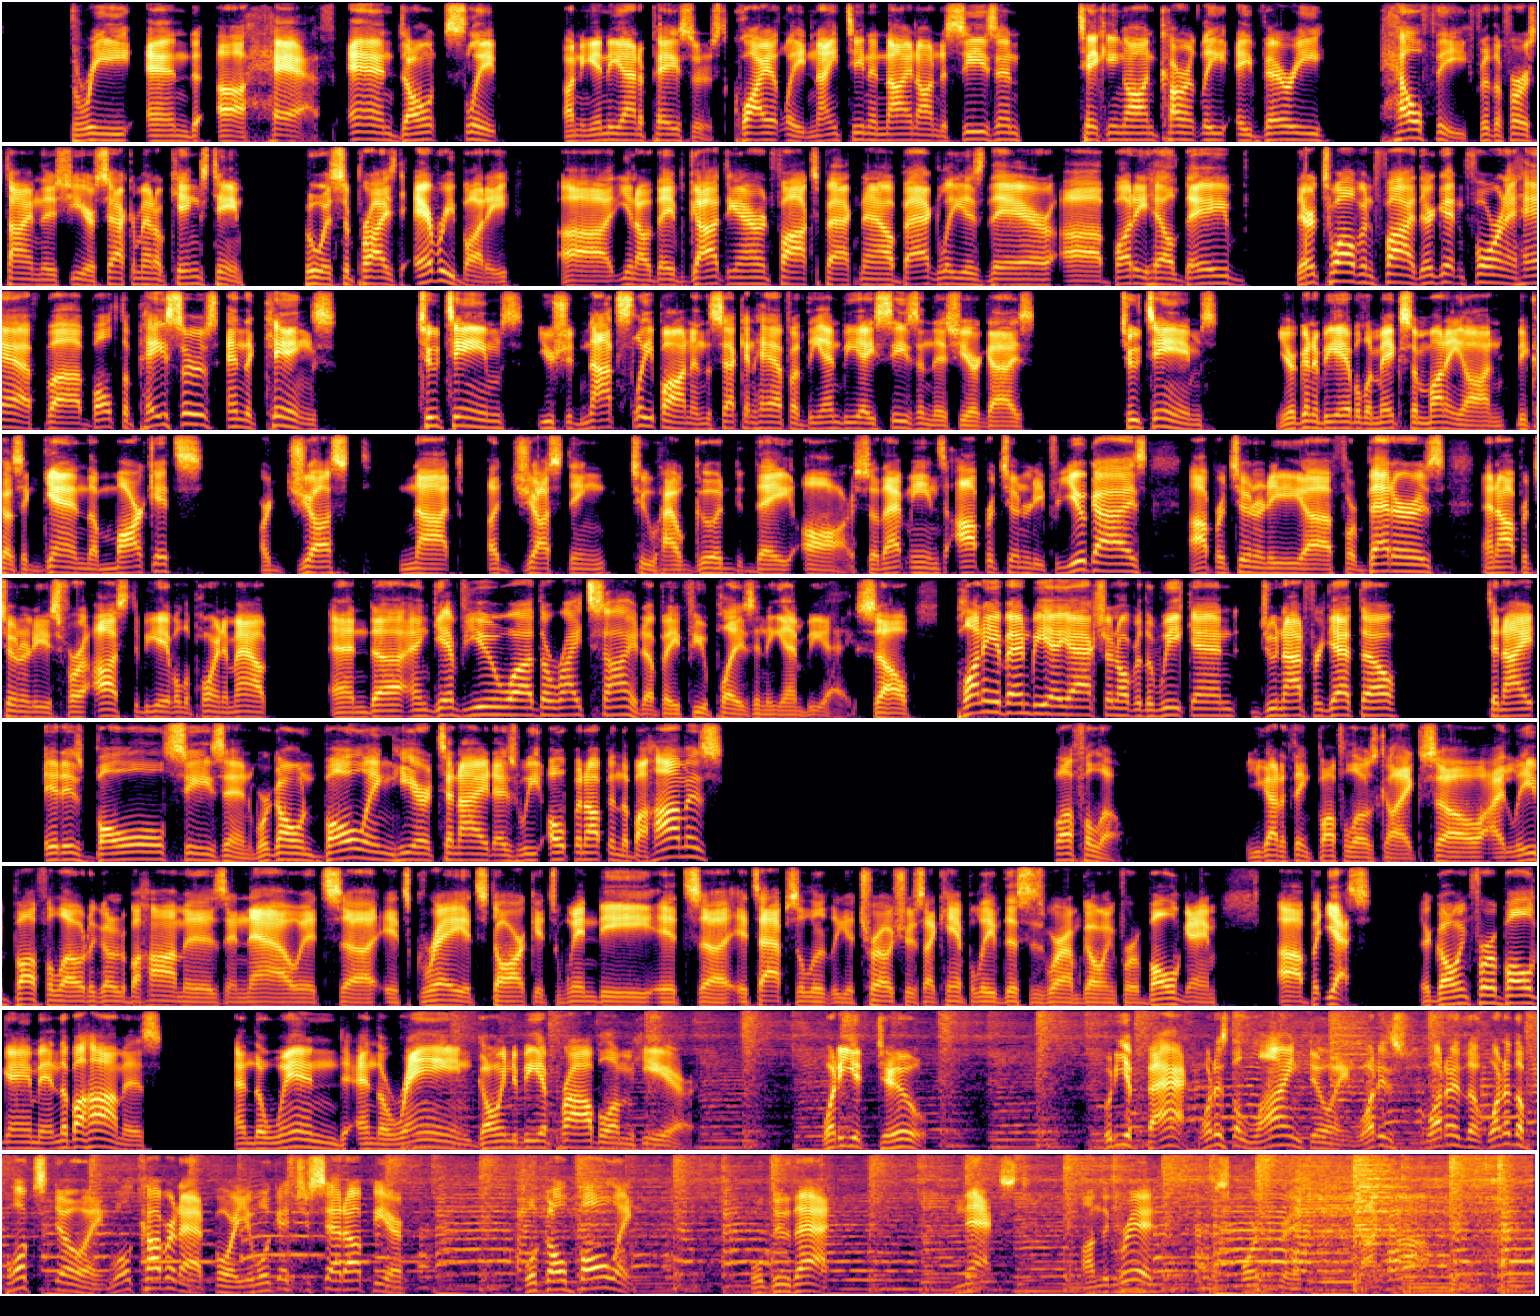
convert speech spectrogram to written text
three and a half. And don't sleep on the Indiana Pacers. Quietly, 19 and 9 on the season, taking on currently a very healthy for the first time this year Sacramento Kings team, who has surprised everybody. Uh, you know, they've got De'Aaron Fox back now. Bagley is there. Uh, Buddy Hield, Dave they're 12 and 5. They're getting four and a half. Uh, both the Pacers and the Kings, two teams you should not sleep on in the second half of the NBA season this year, guys. Two teams you're going to be able to make some money on because, again, the markets are just not adjusting to how good they are. So that means opportunity for you guys, opportunity uh, for bettors, and opportunities for us to be able to point them out and uh, and give you uh, the right side of a few plays in the NBA. So plenty of NBA action over the weekend. Do not forget though, tonight it is bowl season. We're going bowling here tonight as we open up in the Bahamas. Buffalo. You got to think Buffalo's like so. I leave Buffalo to go to the Bahamas, and now it's uh, it's gray, it's dark, it's windy, it's uh, it's absolutely atrocious. I can't believe this is where I'm going for a bowl game. Uh, but yes, they're going for a bowl game in the Bahamas, and the wind and the rain going to be a problem here. What do you do? Who do you back? What is the line doing? What is what are the what are the books doing? We'll cover that for you. We'll get you set up here. We'll go bowling. We'll do that next on the grid, sportsgrid.com.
